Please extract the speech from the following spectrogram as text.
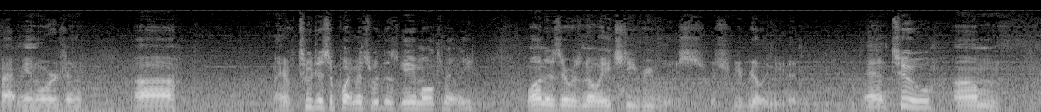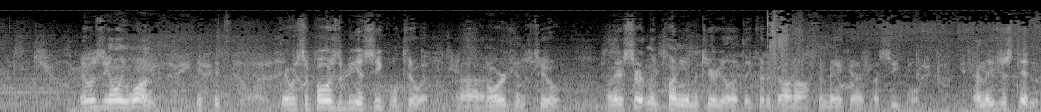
Batman origin. Uh, I have two disappointments with this game ultimately. One is there was no HD re-release, which we really needed. And two, um, it was the only one. there was supposed to be a sequel to it, uh, an Origins 2. And there's certainly plenty of material that they could have gone off to make a, a sequel. And they just didn't.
